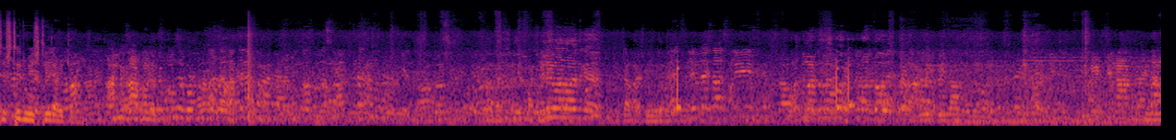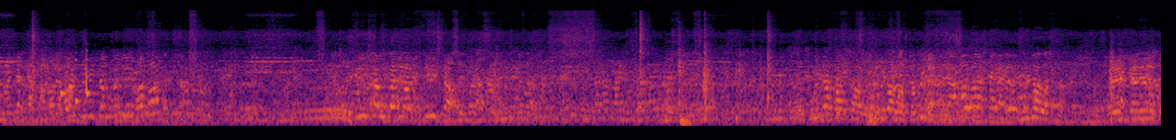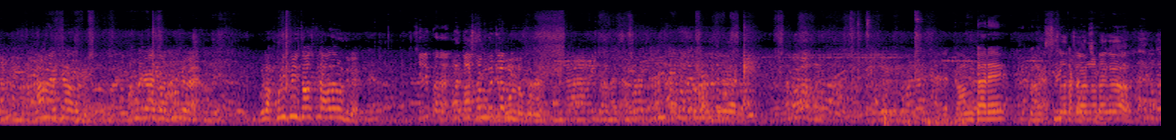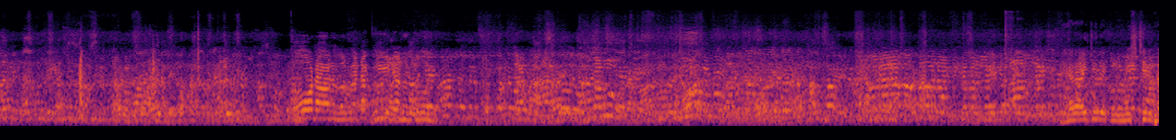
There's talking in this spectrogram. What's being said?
ষষ্ঠীর মিষ্টির আইটেম কুড়িটা দশটা হবে কুড়িটা দশটা বুঝলে? কুড়িটা দশটা। না না এটা হবে কুড়ি টাকা দশ টাকা পিস দশ পিস আলাদা করে দিবে দশটা মুখে দিলে বলল বলল কাউন্টারে কি করা হয়? স্লিপ কাটা হচ্ছে। ভ্যারাইটি দেখুন মিষ্টির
